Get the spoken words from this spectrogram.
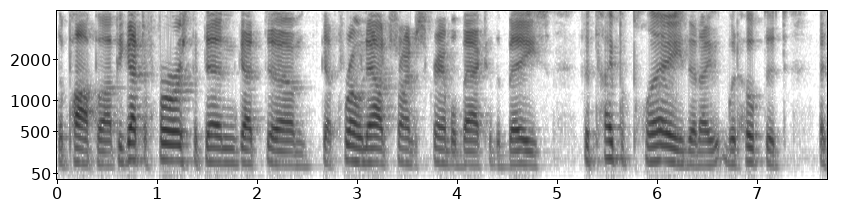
the pop up. He got to first, but then got um, got thrown out trying to scramble back to the base. The type of play that I would hope that a,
